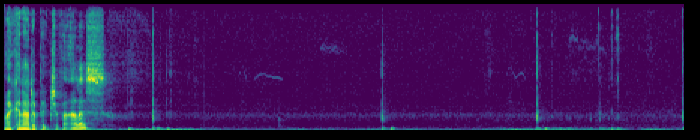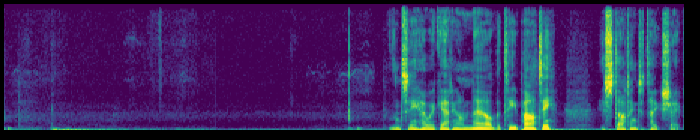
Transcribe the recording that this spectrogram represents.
I can add a picture for Alice. See how we're getting on now. The tea party is starting to take shape.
